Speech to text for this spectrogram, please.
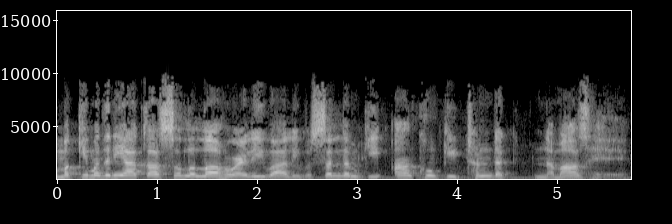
मक्की मदनी आका सल्लल्लाहु अलैहि वसल्लम की आँखों की ठंडक नमाज़ है।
